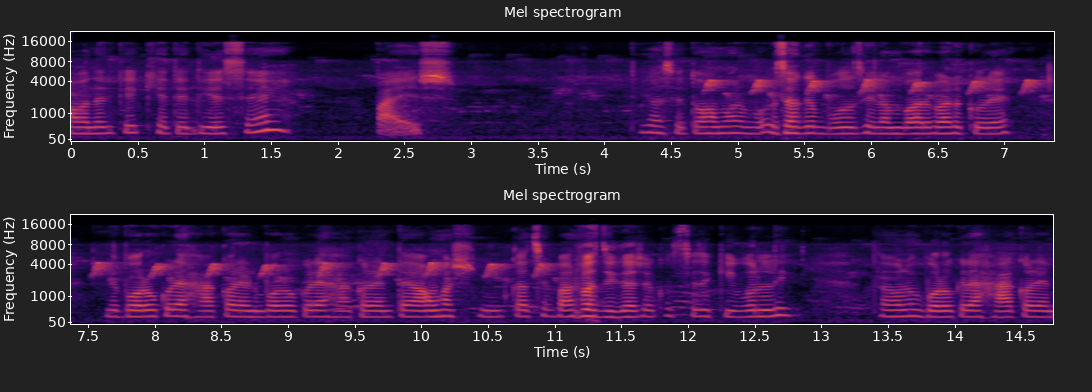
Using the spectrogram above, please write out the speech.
আমাদেরকে খেতে দিয়েছে পায়েস। ঠিক আছে, তো আমার বড়জাকে বলছিলাম বারবার করে যে, বড় করে হা করেন, বড় করে হা করেন। তাই আমার কাছে বারবার জিজ্ঞাসা করছে যে, কী বললি? তাহলে বড় করে হা করেন।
